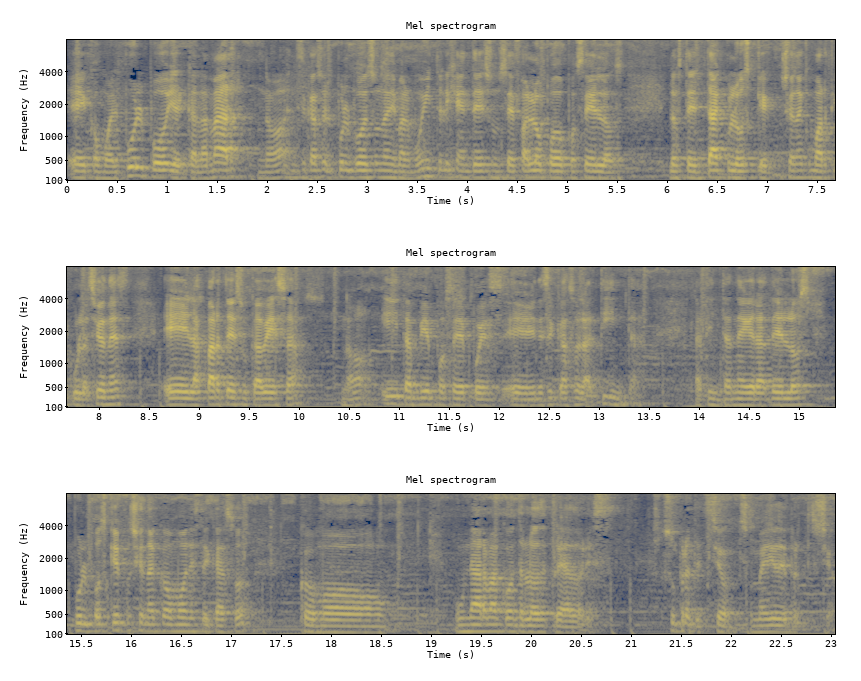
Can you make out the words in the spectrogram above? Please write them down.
eh, como el pulpo y el calamar, ¿no? En este caso el pulpo es un animal muy inteligente, es un cefalópodo, posee los, los tentáculos que funcionan como articulaciones, eh, la parte de su cabeza, ¿no? Y también posee, pues, eh, en ese caso la tinta la tinta negra de los pulpos que funciona como en este caso como un arma contra los depredadores. Su protección, su medio de protección.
